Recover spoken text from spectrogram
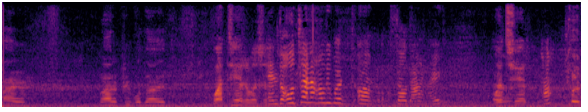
Fire. A lot of people died. What year was it? And the old town of Hollywood um fell down, right? What year? Huh? But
